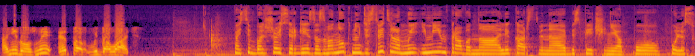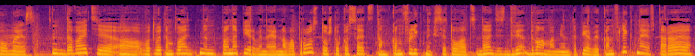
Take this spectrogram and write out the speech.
они должны это выдавать. Спасибо большое, Сергей, за звонок. Ну, действительно, мы имеем право на лекарственное обеспечение по полису ОМС. Давайте а, вот в этом плане, по на первый, наверное, вопрос, то, что касается там конфликтных ситуаций. Да, здесь две, два момента. Первый конфликтный, вторая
